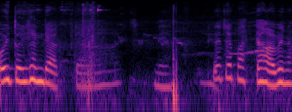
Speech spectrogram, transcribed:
ওই তো ওইখানটা একটা ঠিক আছে পারতে হবে না।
